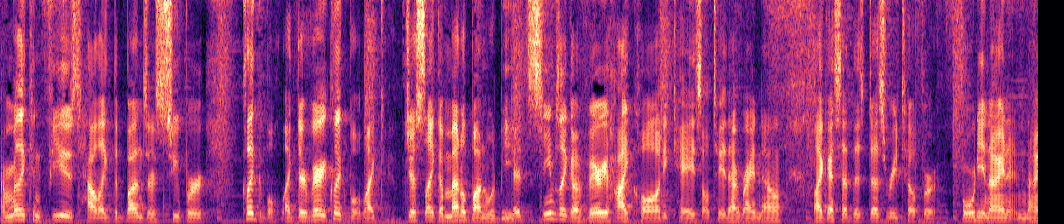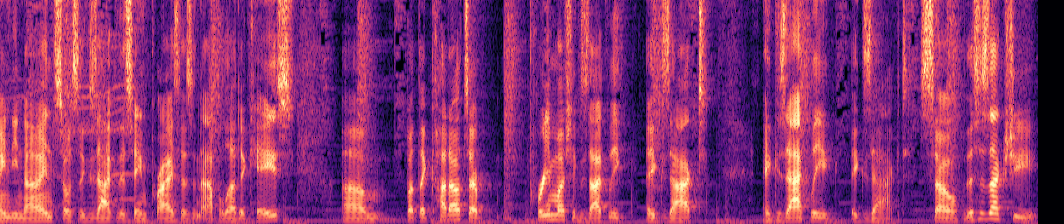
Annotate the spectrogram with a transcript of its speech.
I'm really confused how like the buns are super clickable. Like they're very clickable, like just like a metal bun would be. It seems like a very high quality case. I'll tell you that right now. Like I said, this does retail for $49.99, so it's exactly the same price as an Apple leather case. Um, but the cutouts are pretty much exactly exact, exactly exact. So this has actually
